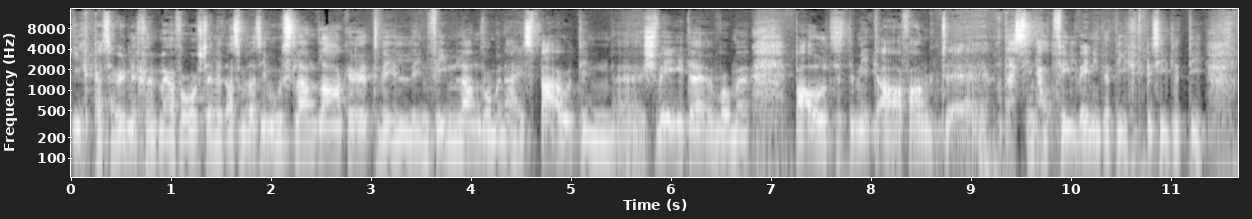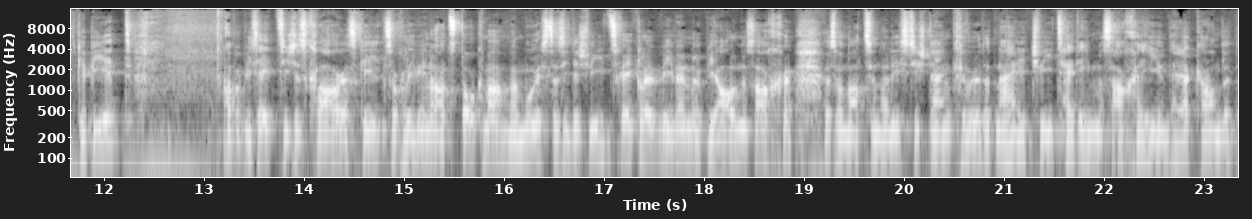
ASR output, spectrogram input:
Ich persönlich könnte mir auch vorstellen, dass man das im Ausland lagert, weil in Finnland, wo man eins baut, in äh, Schweden, wo man bald damit anfängt, äh, das sind halt viel weniger dicht besiedelte Gebiete. Aber bis jetzt ist es klar, es gilt so ein bisschen wie Art Dogma, man muss das in der Schweiz regeln, wie wenn wir bei allen Sachen so nationalistisch denken würden, nein, die Schweiz hat immer Sachen hin und her gehandelt.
